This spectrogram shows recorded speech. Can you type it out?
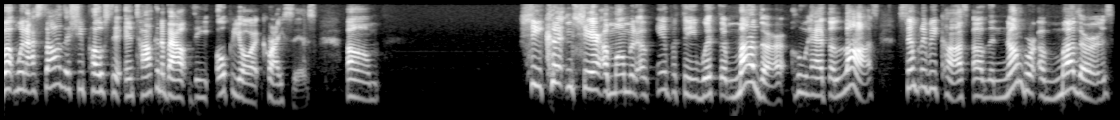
But when I saw that she posted and talking about the opioid crisis, um, she couldn't share a moment of empathy with the mother who had the loss simply because of the number of mothers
